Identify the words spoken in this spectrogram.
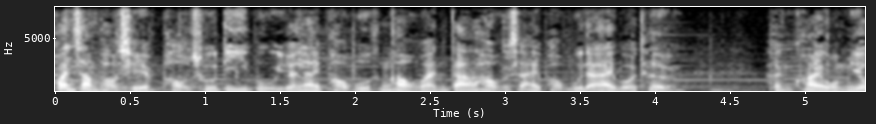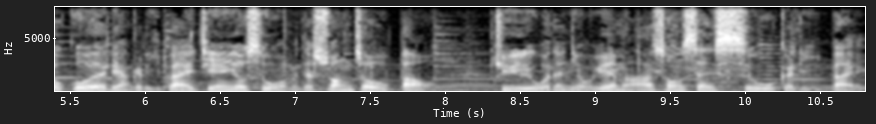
换上跑鞋，跑出第一步。原来跑步很好玩。大家好，我是爱跑步的艾伯特。很快，我们又过了两个礼拜，今天又是我们的双周报。距离我的纽约马拉松剩十五个礼拜。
